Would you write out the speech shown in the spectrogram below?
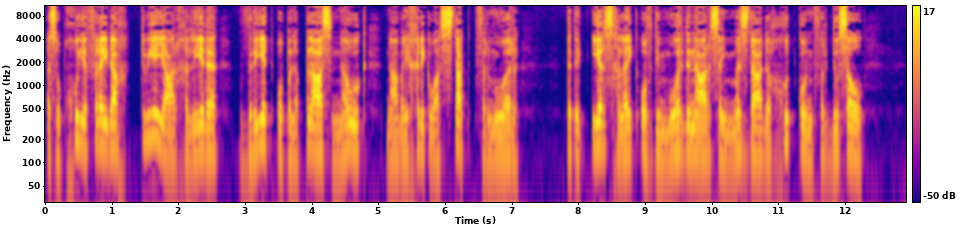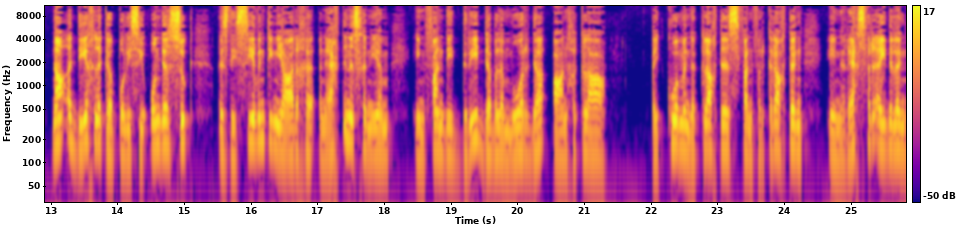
is op Goeie Vrydag 2 jaar gelede wreed op hulle plaas Nouhoek naby Griekwa stad vermoor. Dit het eers gelyk of die moordenaar sy misdade goed kon verdoesel. Na 'n deeglike polisie ondersoek is die 17-jarige in hegtenis geneem en van die drie dubbele moorde aangekla. Bykomende klagtes van verkrachting en regsverydeling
